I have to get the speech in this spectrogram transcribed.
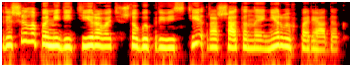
Решила помедитировать, чтобы привести расшатанные нервы в порядок.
